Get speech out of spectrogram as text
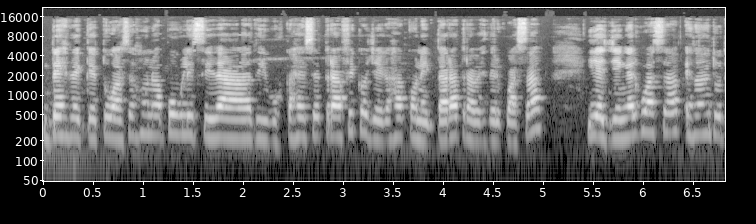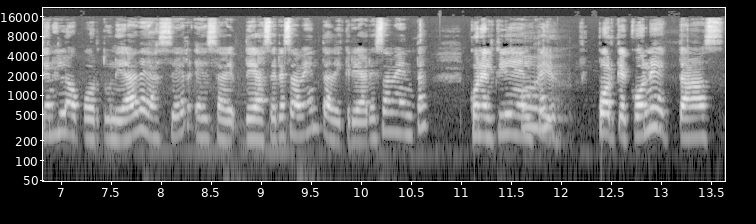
desde que tú haces una publicidad y buscas ese tráfico, llegas a conectar a través del WhatsApp. Y allí en el WhatsApp es donde tú tienes la oportunidad de hacer esa, de hacer esa venta, de crear esa venta con el cliente, porque conectas,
